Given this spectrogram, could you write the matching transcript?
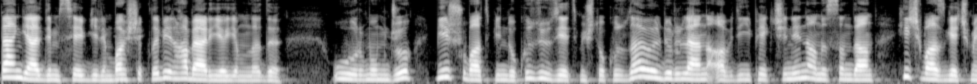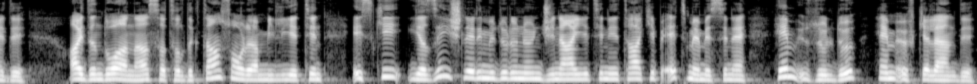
"Ben geldim sevgilim" başlıklı bir haber yayımladı. Uğur Mumcu 1 Şubat 1979'da öldürülen Abdi İpekçi'nin anısından hiç vazgeçmedi. Aydın Doğan'a satıldıktan sonra Milliyet'in eski yazı işleri müdürünün cinayetini takip etmemesine hem üzüldü hem öfkelendi.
